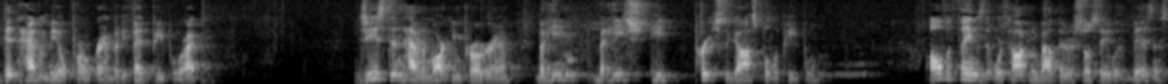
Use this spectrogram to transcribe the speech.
didn't have a meal program, but he fed people, right? Jesus didn't have a marketing program, but he but he he preached the gospel to people. All the things that we're talking about that are associated with business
